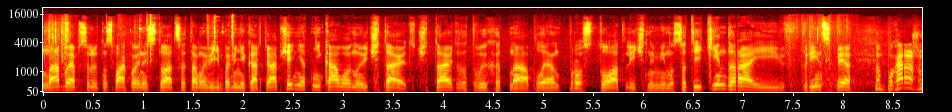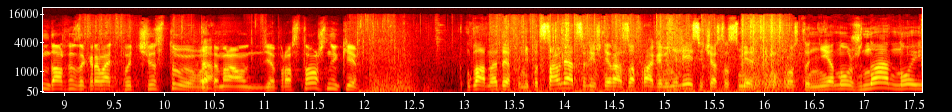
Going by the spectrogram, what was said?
На Б абсолютно спокойная ситуация. Там мы видим по миникарте вообще нет никого, ну и читают. Читают этот выход на плент просто отличный минус от Якиндера. И, в принципе, Ну, по-хорошему, должны закрывать подчастую в Да. этом раунде простошники. Главное Дефу не подставляться, лишний раз за фрагами не лезть. Сейчас смерть ему просто не нужна. Ну и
